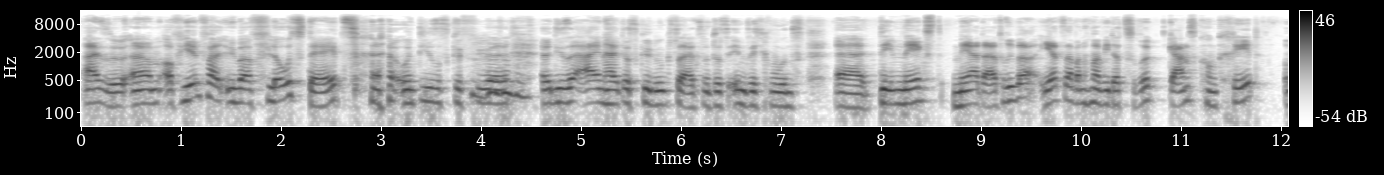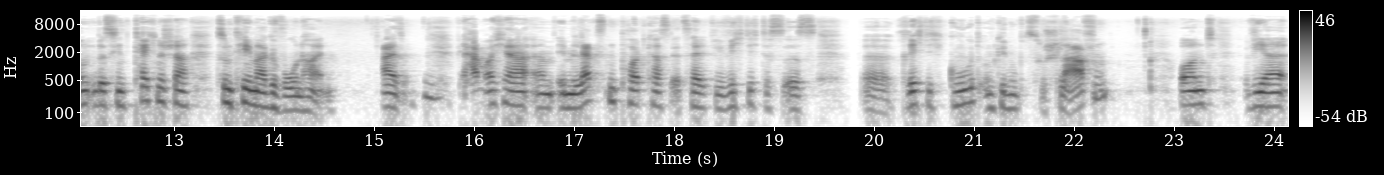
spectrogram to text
Also ähm, auf jeden Fall über Flow States und dieses Gefühl, äh, diese Einheit des Genugseins und des In sich Ruhens äh, demnächst mehr darüber. Jetzt aber nochmal wieder zurück, ganz konkret und ein bisschen technischer zum Thema Gewohnheiten. Also, wir haben euch ja ähm, im letzten Podcast erzählt, wie wichtig das ist, äh, richtig gut und genug zu schlafen. Und wir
